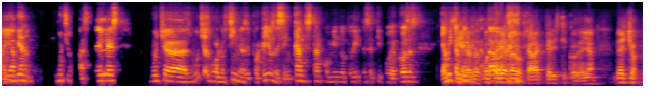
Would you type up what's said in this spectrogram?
Ahí habían muchos pasteles, muchas, muchas golosinas, porque a ellos les encanta estar comiendo todo ese tipo de cosas. Y a mí Sí, también la me repostería es algo característico de allá. De hecho,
